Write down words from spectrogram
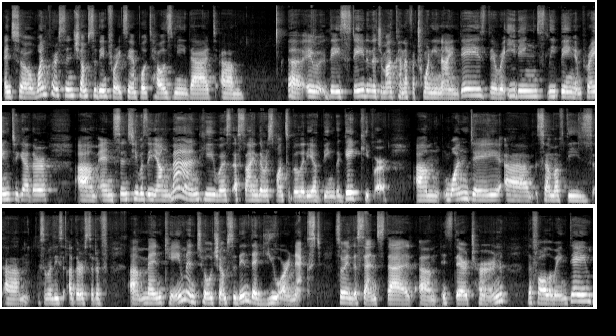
And so one person, Shamsuddin, for example, tells me that um, uh, it, they stayed in the Jamaat Khana for 29 days. They were eating, sleeping, and praying together. Um, and since he was a young man, he was assigned the responsibility of being the gatekeeper. Um, one day, uh, some of these um, some of these other sort of uh, men came and told Shamsuddin that you are next. So, in the sense that um, it's their turn the following day.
